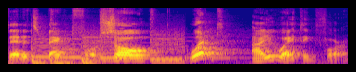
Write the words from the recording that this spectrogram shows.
that it's backed for. So what are you waiting for?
